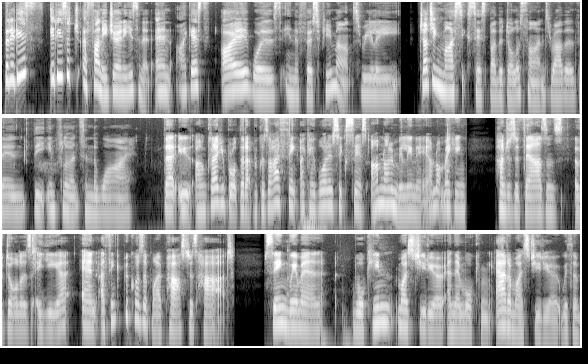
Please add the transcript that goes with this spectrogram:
But it is it is a, a funny journey, isn't it? And I guess I was in the first few months really judging my success by the dollar signs rather than the influence and the why. That is, I'm glad you brought that up because I think, okay, what is success? I'm not a millionaire. I'm not making hundreds of thousands of dollars a year. And I think because of my pastor's heart, seeing women walk in my studio and then walking out of my studio with a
